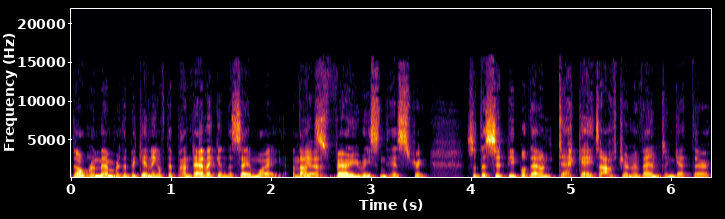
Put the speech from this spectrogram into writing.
don't remember the beginning of the pandemic in the same way, and that's Yeah. very recent history. So to sit people down decades after an event and get their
